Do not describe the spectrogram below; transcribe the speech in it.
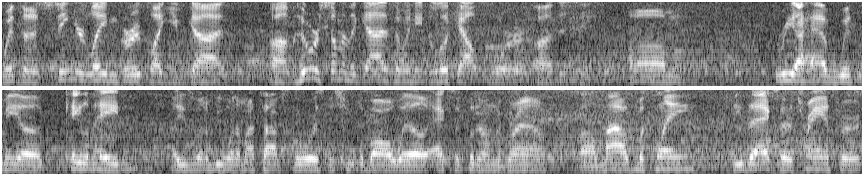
With a senior laden group like you've got, um, who are some of the guys that we need to look out for uh, this season? Um, three I have with me: uh, Caleb Hayden. Uh, he's going to be one of my top scorers. Can shoot the ball well. Actually, put it on the ground. Uh, Miles McLean. He's actually a transfer.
